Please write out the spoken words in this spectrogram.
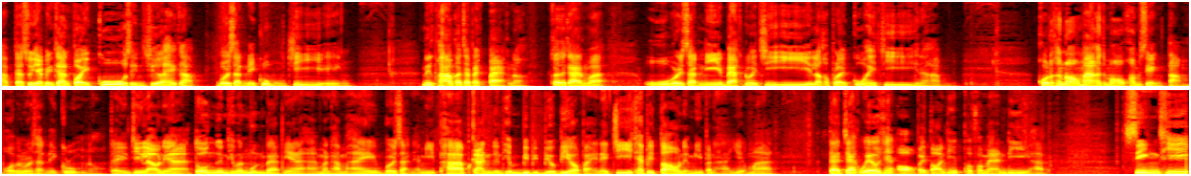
ครับ แต่ส่วนใหญ่เป็นการปล่อยกู้สินเชื่อให้กับบริษัทในกลุ่มของ GE เอง นึกภาพก็จะแปลกๆเนาะก็จะกลายเป็นว่าโอ้บริษัทนี้แบ็กด้วย GE แล้วก็ปล่อยกู้ให้ GE นะครับคนข้างนอกมาก็จะมองว่าความเสี่ยงต่ำเพราะว่าเป็นบริษัทในกลุ่มเนาะแต่จริงๆแล้วเนี่ยตัวเงินที่มันหมุนแบบนี้นะฮะมันทำให้บริษัทเนี่ยมีภาพการเงินที่มันบิบเบี้ยวๆไปใน GE Capital เนี่ยมีปัญหาเยอะมาก แต่แจ็คเวลเนี่ยออกไปตอนที่ performance ดีครับ สิ่งที่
